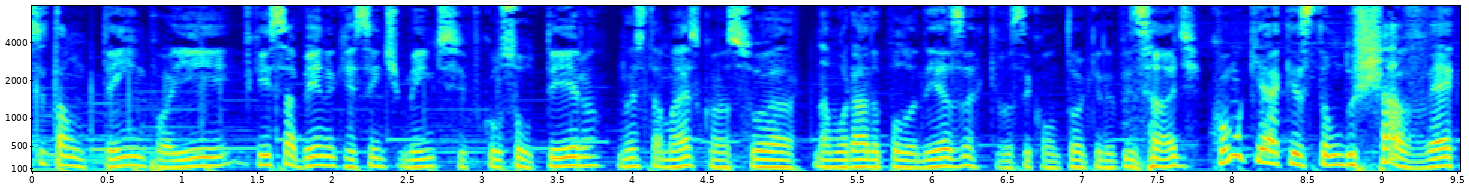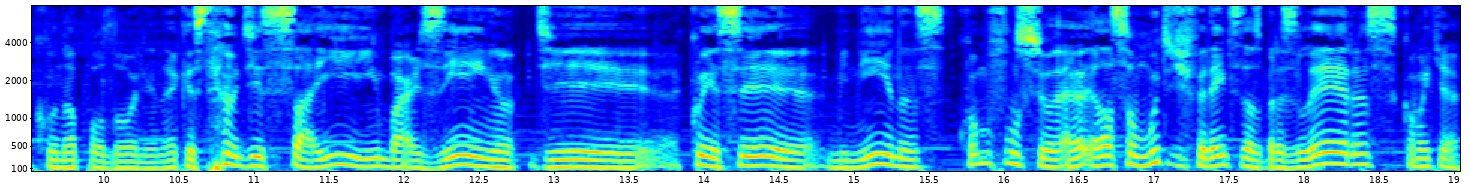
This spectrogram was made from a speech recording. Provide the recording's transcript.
Você tá um tempo aí, fiquei sabendo que recentemente você ficou solteiro, não está mais com a sua namorada polonesa, que você contou aqui no episódio. Como que é a questão do chaveco na Polônia, né? A questão de sair em barzinho, de conhecer meninas. Como funciona? É, elas são muito diferentes das brasileiras? Como é que é?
